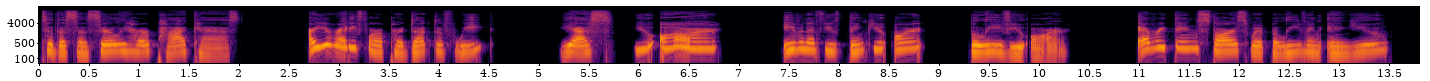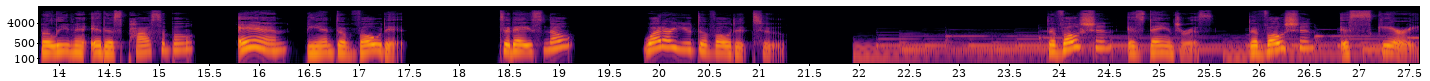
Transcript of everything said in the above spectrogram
to the Sincerely Her podcast. Are you ready for a productive week? Yes, you are. Even if you think you aren't, believe you are. Everything starts with believing in you, believing it is possible, and being devoted. Today's note What are you devoted to? Devotion is dangerous. Devotion is scary.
